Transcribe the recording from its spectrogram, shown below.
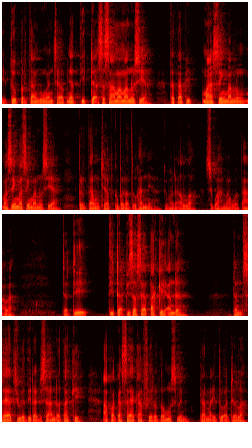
itu pertanggungan jawabnya tidak sesama manusia, tetapi masing-masing manusia bertanggung jawab kepada Tuhannya, kepada Allah Subhanahu wa taala. Jadi tidak bisa saya tagih Anda dan saya juga tidak bisa Anda tagih apakah saya kafir atau muslim karena itu adalah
